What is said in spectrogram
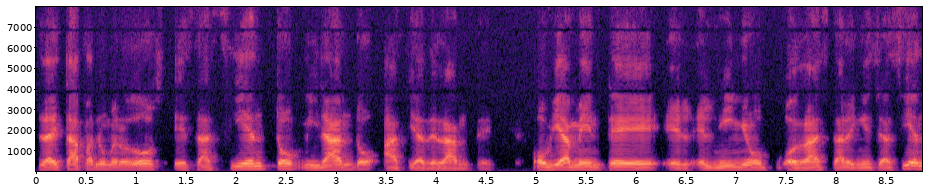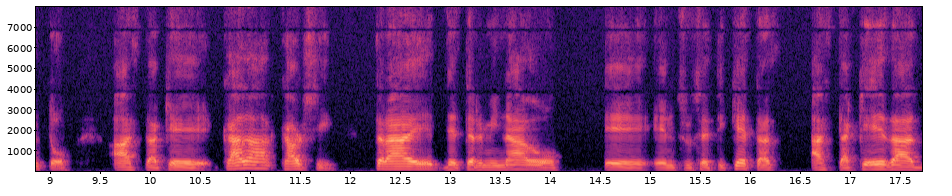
la etapa número dos es asiento mirando hacia adelante. Obviamente el, el niño podrá estar en ese asiento hasta que cada car seat trae determinado eh, en sus etiquetas hasta qué edad,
